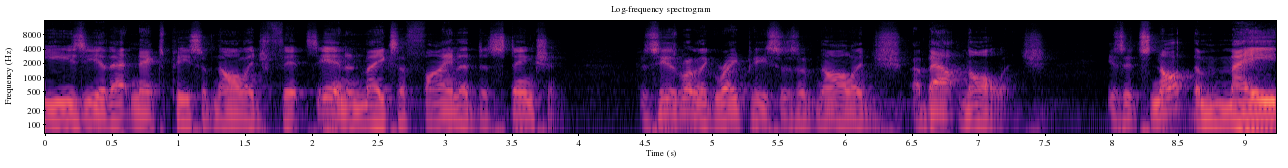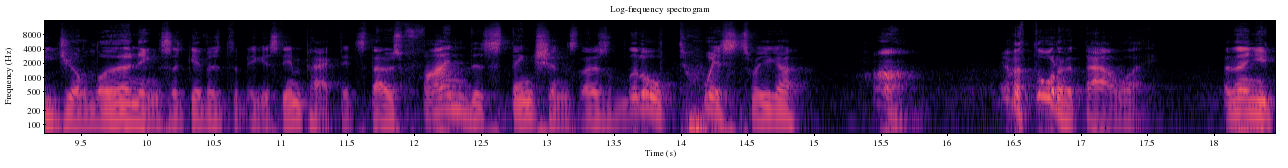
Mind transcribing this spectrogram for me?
easier that next piece of knowledge fits in and makes a finer distinction. Because here's one of the great pieces of knowledge about knowledge is it's not the major learnings that give us the biggest impact. It's those fine distinctions, those little twists where you go, huh, never thought of it that way. And then you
